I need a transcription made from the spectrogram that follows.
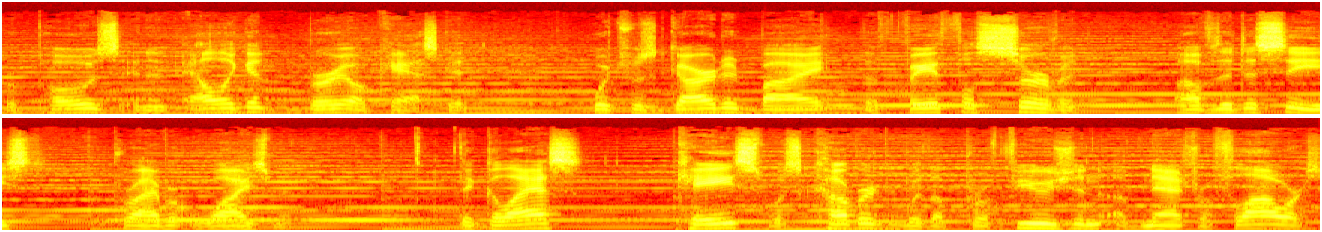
repose in an elegant burial casket, which was guarded by the faithful servant of the deceased, Private Wiseman. The glass case was covered with a profusion of natural flowers.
